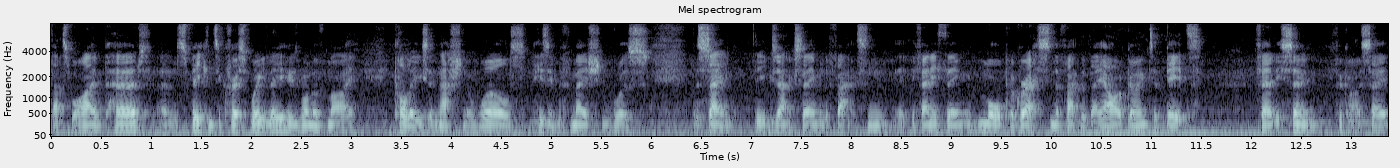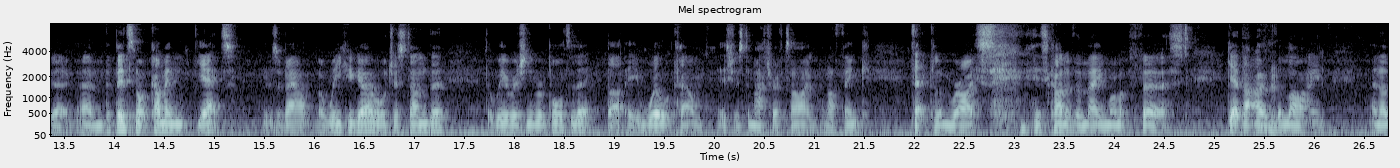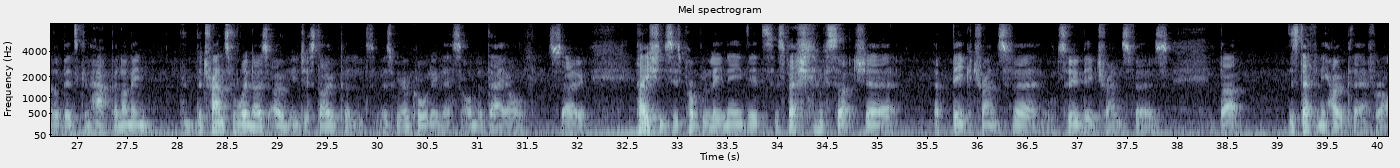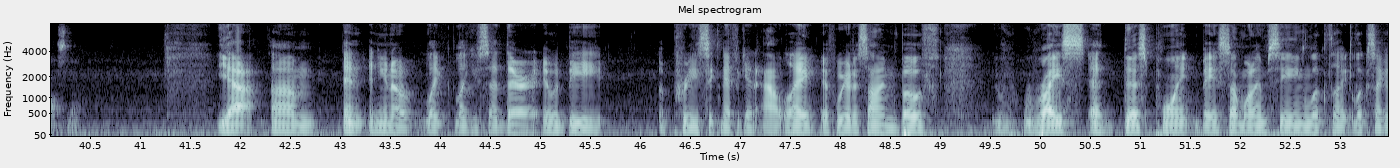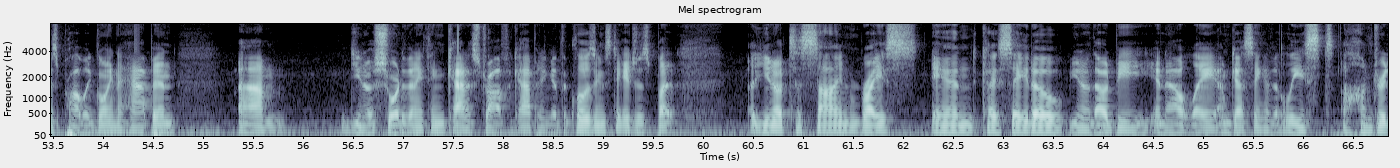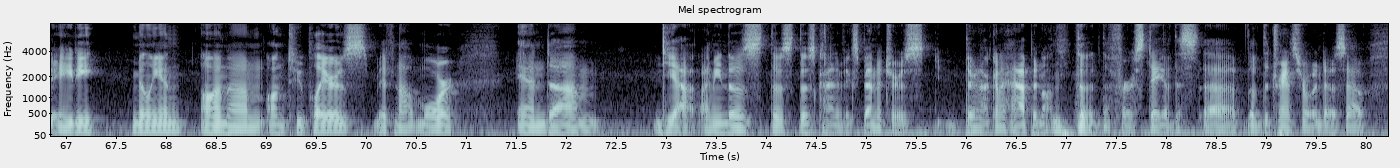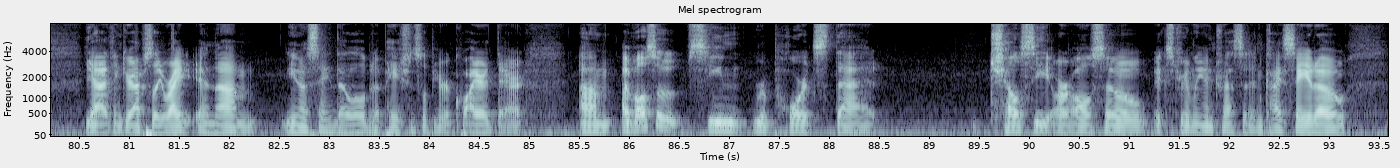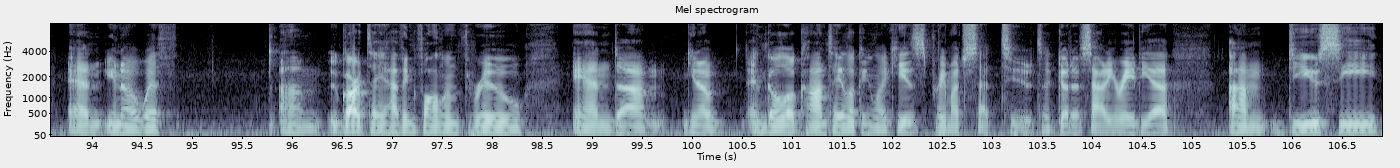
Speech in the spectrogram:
That's what I've heard. And speaking to Chris Wheatley, who's one of my colleagues at National Worlds, his information was the same, the exact same in the facts, and if anything, more progress in the fact that they are going to bid fairly soon for Caicedo. Um, the bid's not coming yet. It was about a week ago or just under that we originally reported it, but it will come. It's just a matter of time, and I think Declan Rice is kind of the main one at first. Get that over the line, and other bids can happen. I mean, the, the transfer window's only just opened as we're recording this on the day of, so patience is probably needed, especially with such a, a big transfer or two big transfers. But there's definitely hope there for Arsenal. Yeah, um, and and you know, like like you said there, it would be a pretty significant outlay if we were to sign both. Rice at this point, based on what I'm seeing, looks like looks like is probably going to happen. Um, you know, short of anything catastrophic happening at the closing stages, but you know, to sign Rice and Caicedo, you know, that would be an outlay. I'm guessing of at least 180 million on um, on two players, if not more. And um, yeah, I mean those those those kind of expenditures they're not going to happen on the, the first day of this uh, of the transfer window. So, yeah, I think you're absolutely right in um, you know saying that a little bit of patience will be required there. Um, I've also seen reports that Chelsea are also extremely interested in Caicedo, and you know with um, Ugarte having fallen through, and um, you know N'Golo Kante looking like he's pretty much set to to go to Saudi Arabia. Um, do you see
